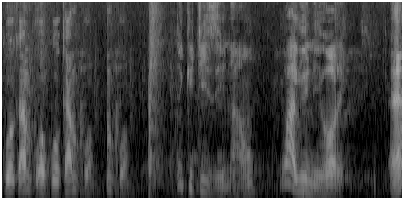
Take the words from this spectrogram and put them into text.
kwo, ka m pụọ, m pụọ. Take it easy now. Why are you in a hurry? Eh?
